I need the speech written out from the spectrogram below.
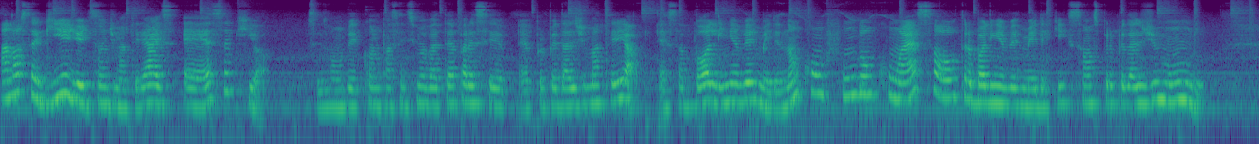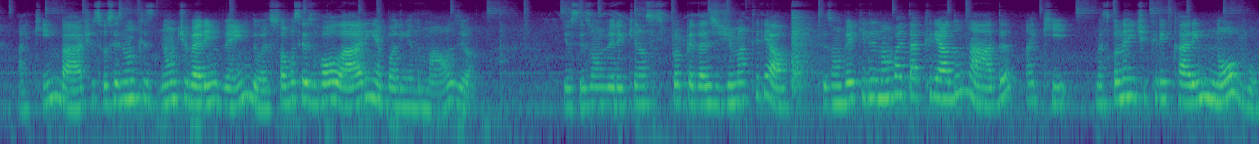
A nossa guia de edição de materiais é essa aqui, ó. Vocês vão ver que quando passar em cima vai até aparecer é, propriedades de material. Essa bolinha vermelha. Não confundam com essa outra bolinha vermelha aqui, que são as propriedades de mundo. Aqui embaixo, se vocês não, não estiverem vendo, é só vocês rolarem a bolinha do mouse, ó. E vocês vão ver aqui nossas propriedades de material. Vocês vão ver que ele não vai estar tá criado nada aqui, mas quando a gente clicar em novo,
